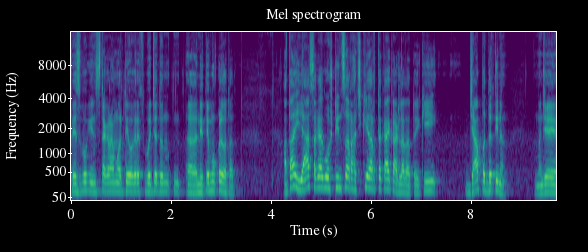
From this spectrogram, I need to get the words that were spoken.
फेसबुक इंस्टाग्रामवरती वगैरे शुभेच्छा देऊन नेते मोकळे होतात. आता या सगळ्या गोष्टींचा राजकीय अर्थ काय काढला जातो आहे की ज्या पद्धतीनं म्हणजे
